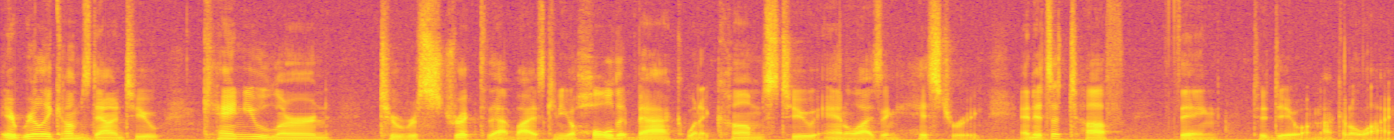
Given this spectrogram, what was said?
it really comes down to can you learn to restrict that bias? Can you hold it back when it comes to analyzing history? And it's a tough thing to do. I'm not gonna lie.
